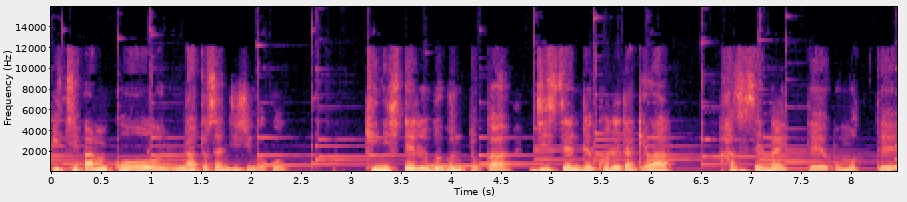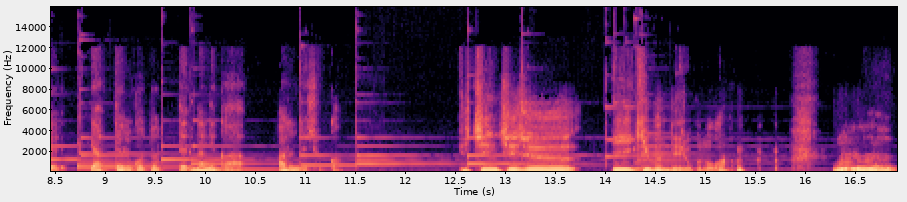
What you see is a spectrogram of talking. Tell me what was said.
一番こう、ナートさん自身がこう、気にしている部分とか、実践でこれだけは外せないって思ってやってることって何かあるんでしょうか？一日中、いい気分でいることうんうん。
